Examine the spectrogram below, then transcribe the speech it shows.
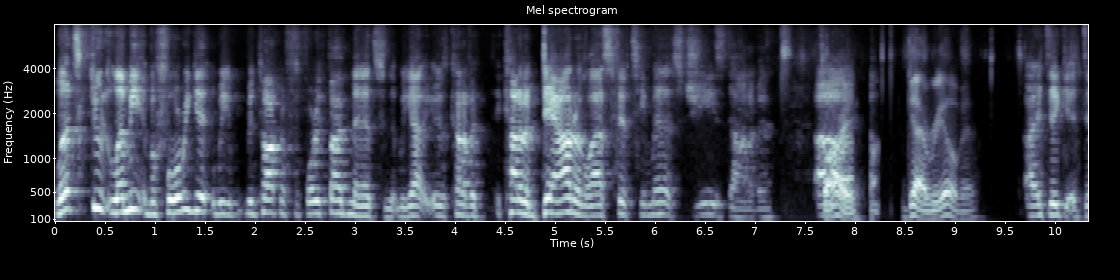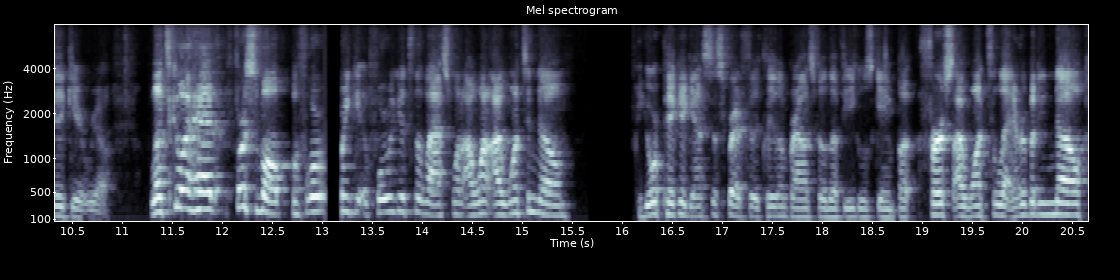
let's do let me before we get we've been talking for 45 minutes and we got it was kind of a kind of a downer the last 15 minutes. Jeez donovan. Sorry. Uh, got real man. I did it did get real. Let's go ahead. First of all, before we get before we get to the last one, I want I want to know your pick against the spread for the Cleveland Browns Philadelphia Eagles game. But first, I want to let everybody know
